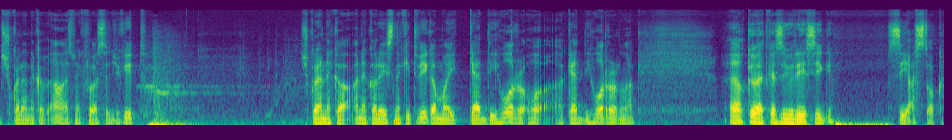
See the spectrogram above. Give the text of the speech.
És akkor ennek a... Ah, ezt meg felszedjük itt. És akkor ennek a, ennek a résznek itt vége, a mai keddi, horror, ho, a keddi horrornak. A következő részig. Sziasztok!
